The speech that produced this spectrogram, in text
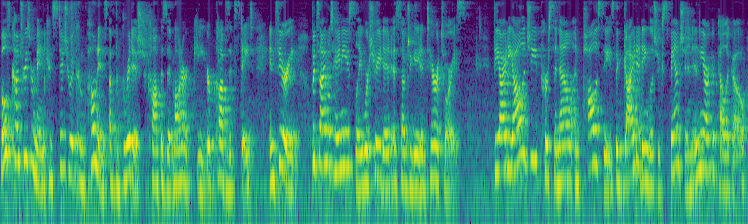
Both countries remained constituent components of the British composite monarchy or composite state in theory, but simultaneously were treated as subjugated territories. The ideology, personnel, and policies that guided English expansion in the archipelago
